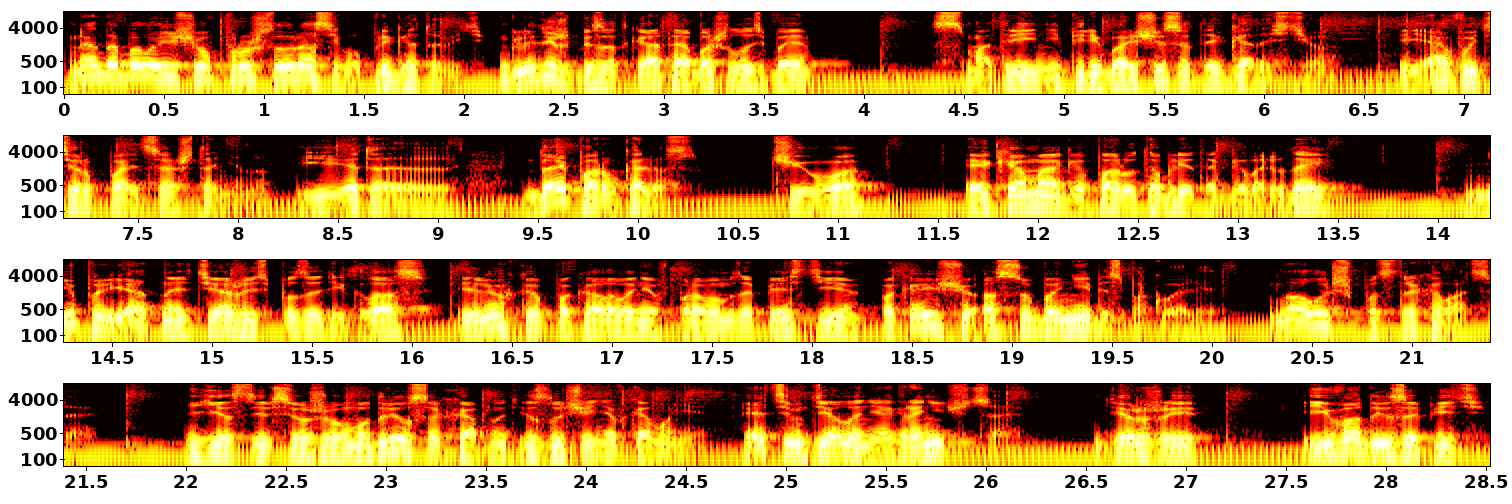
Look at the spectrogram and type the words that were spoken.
Надо было еще в прошлый раз его приготовить. Глядишь, без отката обошлось бы. Смотри, не переборщи с этой гадостью. Я вытер пальцы о штанину. И это... Дай пару колес. Чего? Экомага пару таблеток, говорю, дай. Неприятная тяжесть позади глаз и легкое покалывание в правом запястье пока еще особо не беспокоили. Но лучше подстраховаться. Если все же умудрился хапнуть излучение в коммуне, этим дело не ограничится. Держи. И воды запить.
